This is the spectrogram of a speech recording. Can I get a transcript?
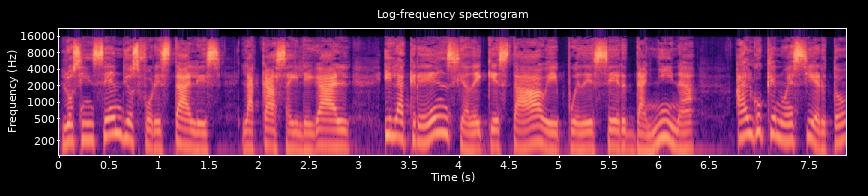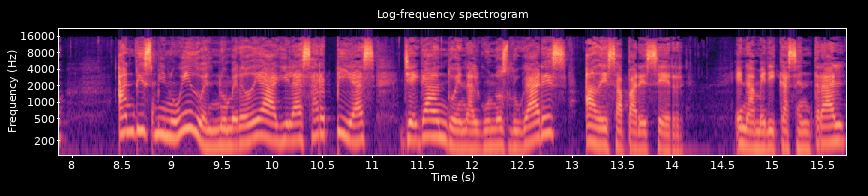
los incendios forestales, la caza ilegal y la creencia de que esta ave puede ser dañina, algo que no es cierto, han disminuido el número de águilas arpías, llegando en algunos lugares a desaparecer. En América Central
